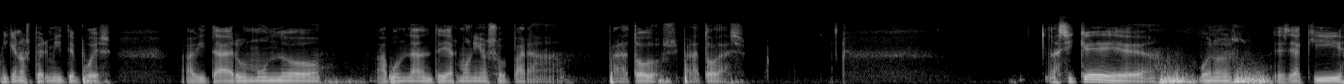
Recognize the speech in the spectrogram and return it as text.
y que nos permite pues habitar un mundo abundante y armonioso para, para todos y para todas. Así que, bueno, desde aquí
